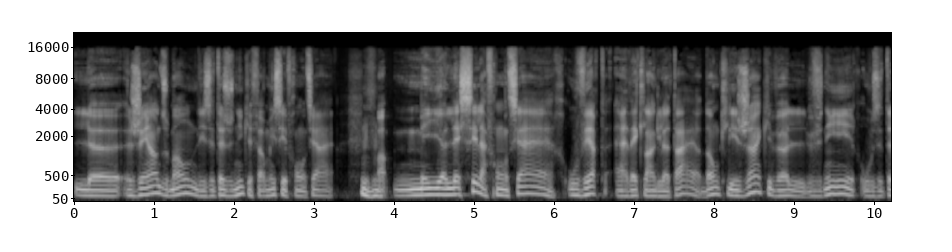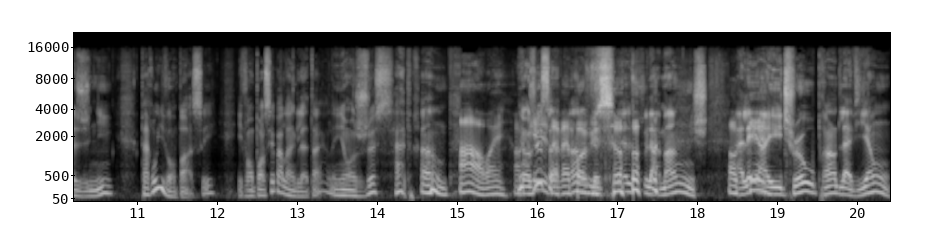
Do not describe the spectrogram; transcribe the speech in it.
le géant du monde, les États-Unis, qui a fermé ses frontières. Mhm. Bon, mais il a laissé la frontière ouverte avec l'Angleterre. Donc, les gens qui veulent venir aux États-Unis, par où ils vont passer? Ils vont passer par l'Angleterre. Ils ont juste à prendre Ah, ouais. ils ont juste à prendre pas vu le ça. sous la Manche, aller à Heathrow, prendre l'avion,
